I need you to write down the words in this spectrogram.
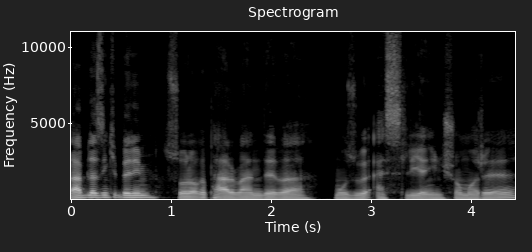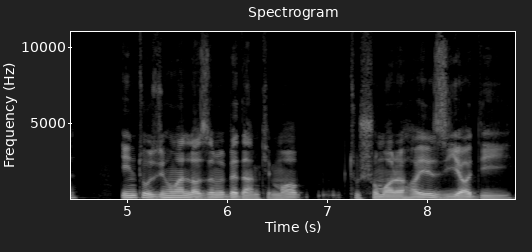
قبل از اینکه بریم سراغ پرونده و موضوع اصلی این شماره این توضیح من لازمه بدم که ما تو شماره های زیادی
